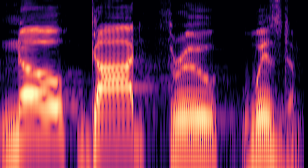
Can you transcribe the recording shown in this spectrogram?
know God through wisdom.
